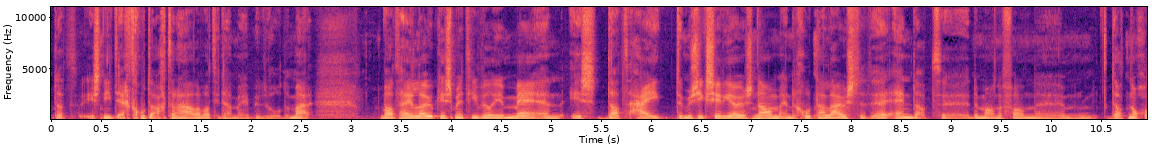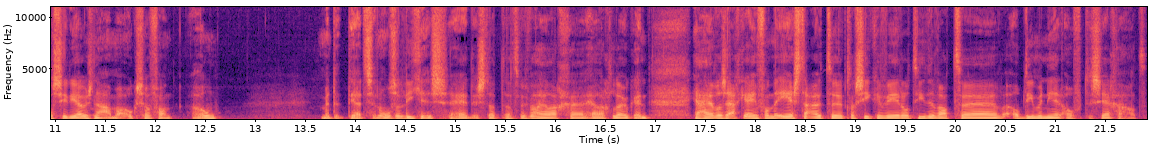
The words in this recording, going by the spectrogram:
dat is niet echt goed te achterhalen wat hij daarmee bedoelde. Maar wat heel leuk is met die William Mann, is dat hij de muziek serieus nam en er goed naar luisterde. En dat eh, de mannen van ehm, dat nogal serieus namen. Ook zo van, oh, met, het- ja, het zijn onze liedjes. Hè, dus dat, dat is wel heel erg, eh, heel erg leuk. En ja, hij was eigenlijk een van de eerste uit de klassieke wereld die er wat eh, op die manier over te zeggen had.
